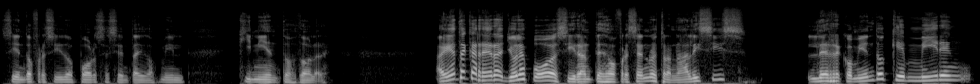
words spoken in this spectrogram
siendo ofrecido por 62.500 dólares. En esta carrera yo les puedo decir, antes de ofrecer nuestro análisis, les recomiendo que miren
